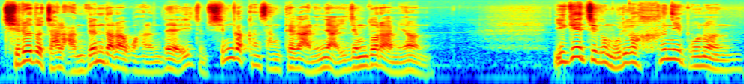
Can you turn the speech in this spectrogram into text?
치료도 잘 안 된다라고 하는데 이좀 심각한 상태가 아니냐 이 정도라면 이게 지금 우리가 흔히 보는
